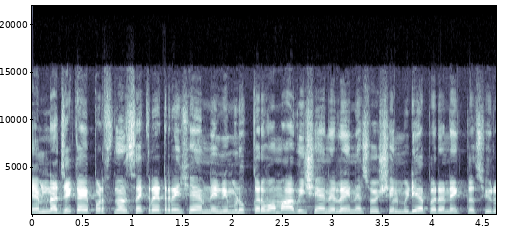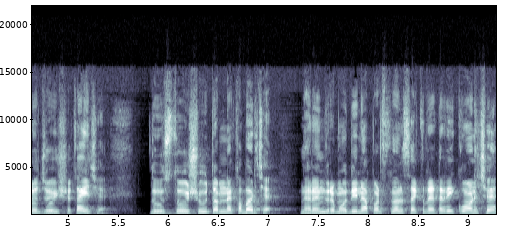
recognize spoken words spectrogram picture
એમના જે કાંઈ પર્સનલ સેક્રેટરી છે એમની નિમણૂક કરવામાં આવી છે અને લઈને સોશિયલ મીડિયા પર અનેક તસવીરો જોઈ શકાય છે. દોસ્તો, શું તમને ખબર છે? નરેન્દ્ર મોદીના પર્સનલ સેક્રેટરી કોણ છે?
